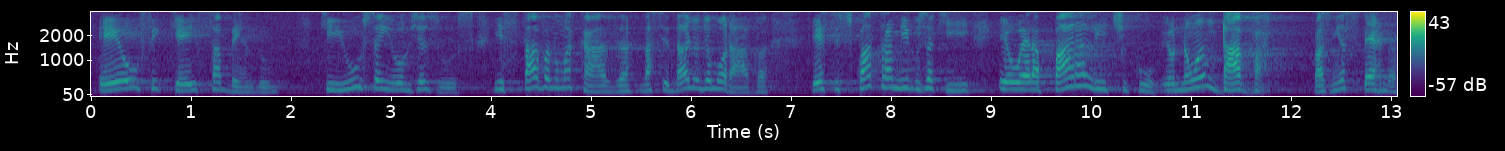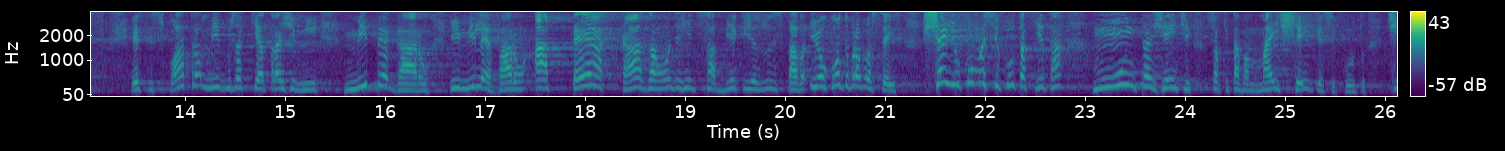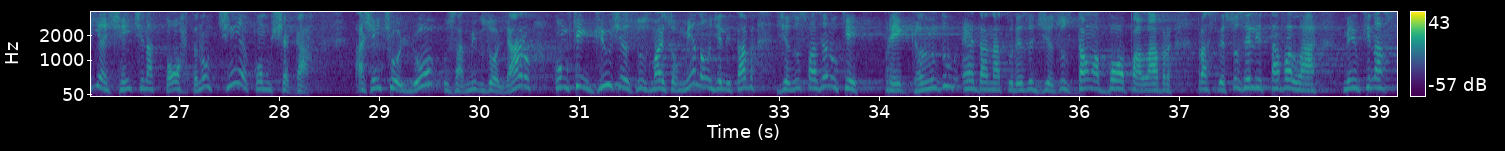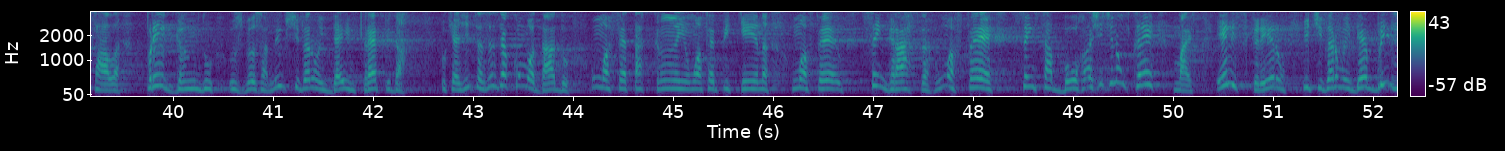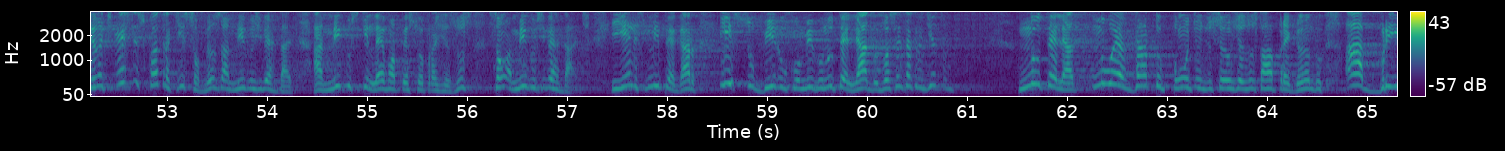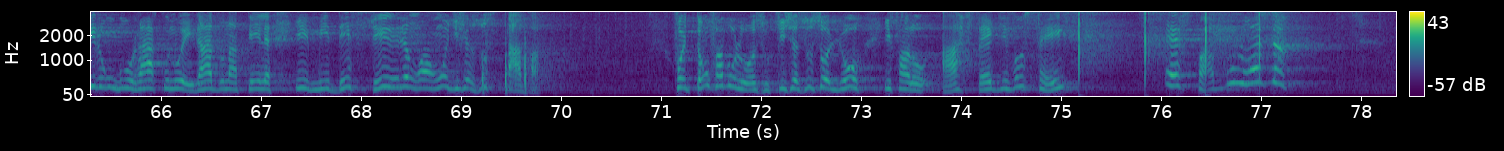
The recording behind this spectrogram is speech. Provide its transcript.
Eu fiquei sabendo que o Senhor Jesus estava numa casa na cidade onde eu morava. Esses quatro amigos aqui, eu era paralítico, eu não andava com as minhas pernas. Esses quatro amigos aqui atrás de mim me pegaram e me levaram até a casa onde a gente sabia que Jesus estava. E eu conto para vocês, cheio como esse culto aqui, tá? Muita gente, só que estava mais cheio que esse culto. Tinha gente na porta, não tinha como chegar. A gente olhou, os amigos olharam, como quem viu Jesus mais ou menos onde ele estava. Jesus fazendo o quê? Pregando, é da natureza de Jesus, dá uma boa palavra para as pessoas. Ele estava lá, meio que na sala, pregando. Os meus amigos tiveram uma ideia intrépida porque a gente às vezes é acomodado, uma fé tacanha, uma fé pequena, uma fé sem graça, uma fé sem sabor. A gente não crê, mas eles creram e tiveram uma ideia brilhante. Esses quatro aqui são meus amigos de verdade. Amigos que levam a pessoa para Jesus são amigos de verdade. E eles me pegaram e subiram comigo no telhado. Vocês acreditam? no telhado, no exato ponto onde o Senhor Jesus estava pregando, abriram um buraco no eirado na telha e me desceram aonde Jesus estava. Foi tão fabuloso que Jesus olhou e falou: A fé de vocês é fabulosa.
